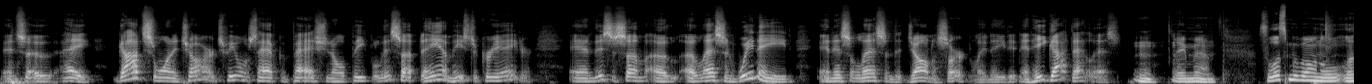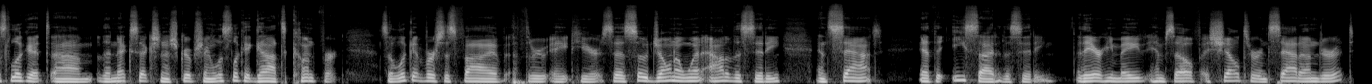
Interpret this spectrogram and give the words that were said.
And so, hey, God's the one in charge. If He wants to have compassion on people, it's up to Him. He's the Creator. And this is some a, a lesson we need, and it's a lesson that Jonah certainly needed, and he got that lesson. Mm, amen. So let's move on. Let's look at um, the next section of Scripture, and let's look at God's comfort. So look at verses five through eight here. It says, "So Jonah went out of the city and sat at the east side of the city. There he made himself a shelter and sat under it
